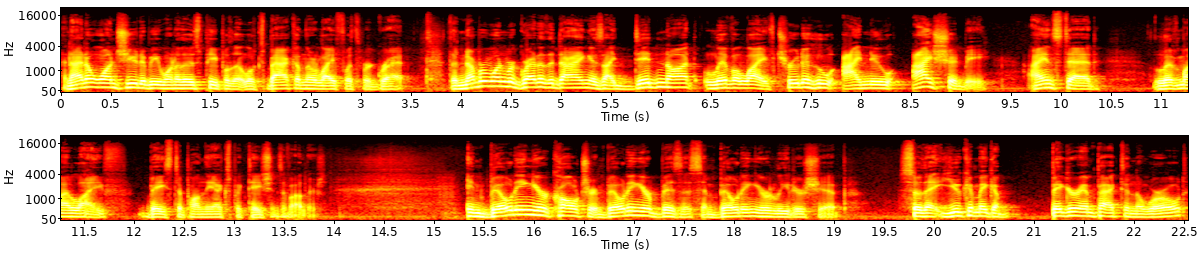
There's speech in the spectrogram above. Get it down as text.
And I don't want you to be one of those people that looks back on their life with regret. The number one regret of the dying is I did not live a life true to who I knew I should be. I instead live my life based upon the expectations of others. In building your culture, and building your business, and building your leadership so that you can make a bigger impact in the world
